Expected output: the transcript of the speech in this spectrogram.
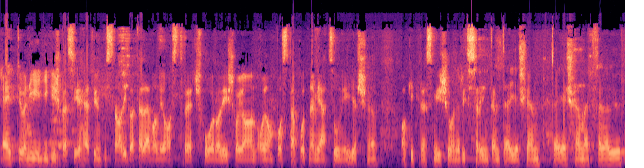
1-től 4 végig is beszélhetünk, hiszen a liga tele van olyan stretch horral és olyan, olyan posztápot nem játszó négyessel, akikre Smith is szerintem teljesen, teljesen megfelelő.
